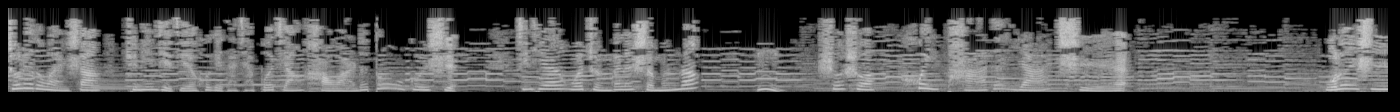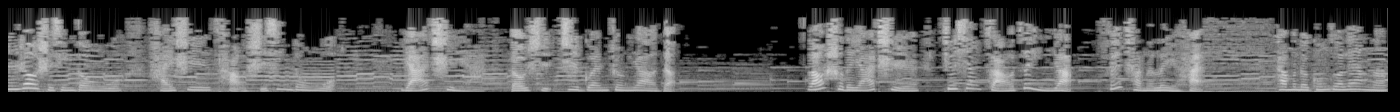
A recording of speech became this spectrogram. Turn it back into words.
周六的晚上，春天姐姐会给大家播讲好玩的动物故事。今天我准备了什么呢？嗯，说说会爬的牙齿。无论是肉食性动物还是草食性动物，牙齿呀都是至关重要的。老鼠的牙齿就像凿子一样，非常的厉害。它们的工作量呢，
